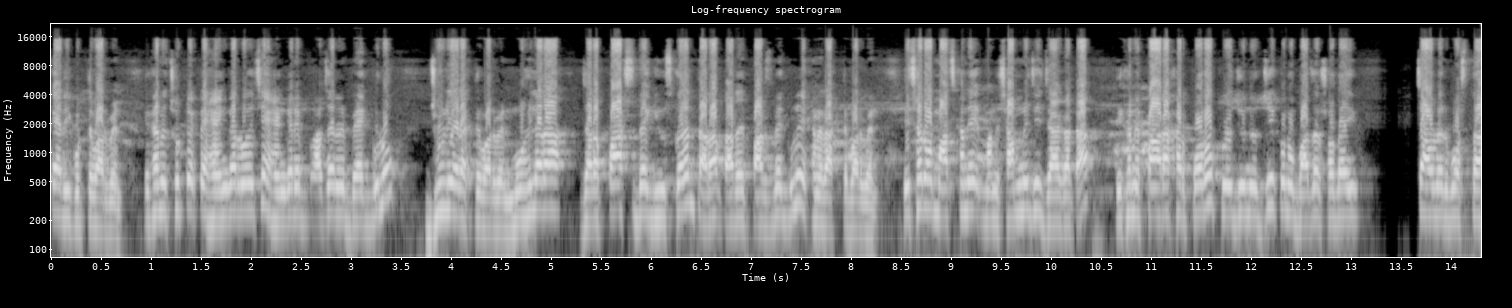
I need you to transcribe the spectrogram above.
ক্যারি করতে পারবেন। এখানে ছোট্ট একটা হ্যাঙ্গার রয়েছে। হ্যাঙ্গারে বাজারের ব্যাগগুলো ঝুলিয়ে রাখতে পারবেন। মহিলারা যারা পার্স ব্যাগ ইউজ করেন, তারা তাদের পার্স ব্যাগগুলো এখানে রাখতে পারবেন। এছাড়াও মাঝখানে মানে সামনে যে জায়গাটা, এখানে পা রাখার পরও প্রয়োজনীয় যে কোনো বাজার সদাই চাউলের বস্তা,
